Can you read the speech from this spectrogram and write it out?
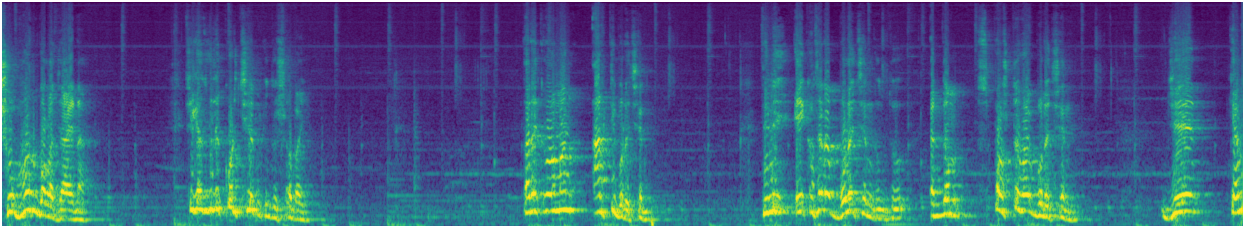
শোভন বলা যায় না। সে কাজগুলি করছিলেন কিন্তু সবাই। তারেক রহমান আর কি বলেছেন। তিনি এই কথাটা বলেছেন কিন্তু একদম স্পষ্টভাবে বলেছেন যে কেন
